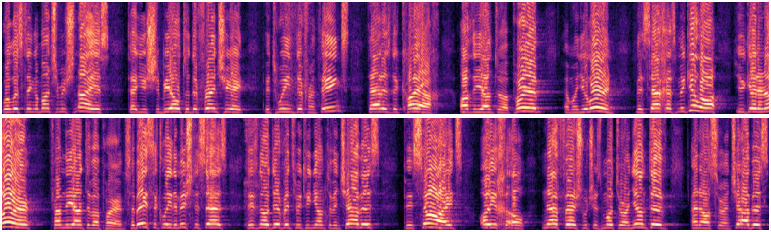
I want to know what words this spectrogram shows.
we're listing a bunch of Mishnayos that you should be able to differentiate between different things. That is the Kayach of the Yantu Purim. And when you learn Maseches Megillah, you get an R from the Yom Tov Purim. So basically, the Mishnah says there's no difference between Yom Tov and Shabbos besides Oichel Nefesh, which is Mutter on Yom Tov and also on Shabbos.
